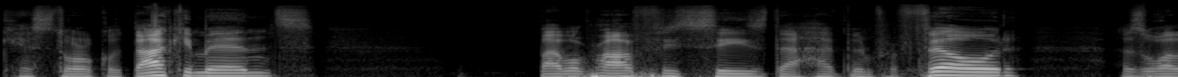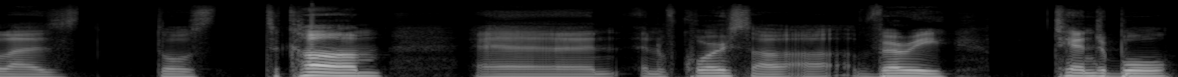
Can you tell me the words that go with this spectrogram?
historical documents, Bible prophecies that have been fulfilled, as well as those to come, and and of course a, a very tangible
